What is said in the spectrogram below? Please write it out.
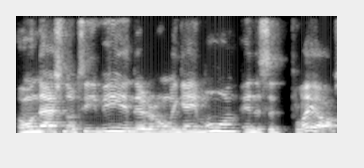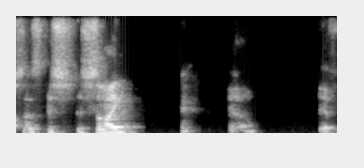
on national TV and they're the only game on and it's a playoffs, it's, it's, it's like you know if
